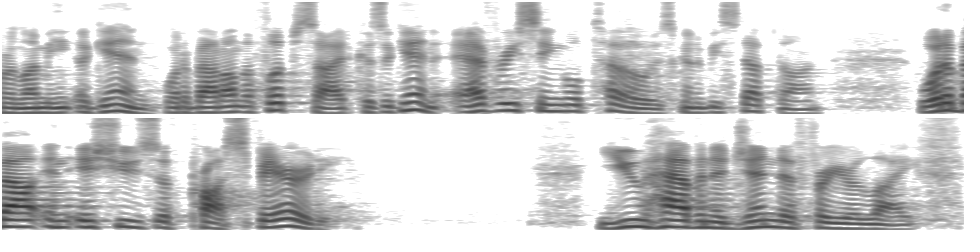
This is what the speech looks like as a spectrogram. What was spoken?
Or let me, again, what about on the flip side? Because again, every single toe is going to be stepped on. What about in issues of prosperity? You have an agenda for your life.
